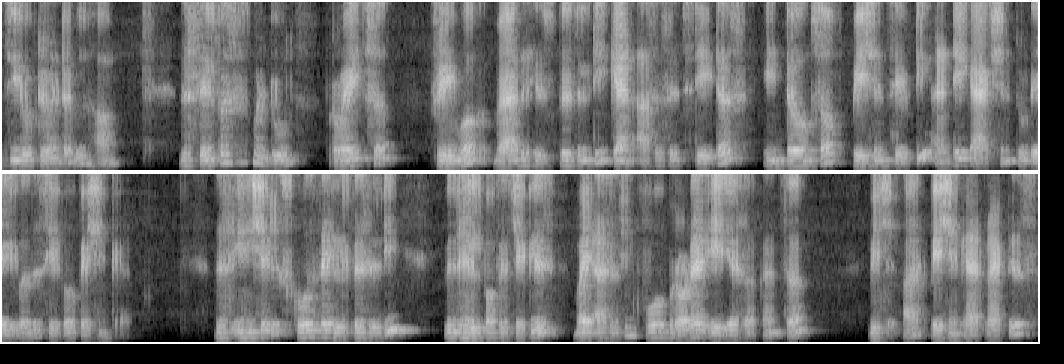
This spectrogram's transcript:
zero preventable harm. This self-assessment tool provides a framework where the health facility can assess its status in terms of patient safety and take action to deliver the safer patient care. This initiative scores the health facility with the help of a checklist by assessing four broader areas of concern, which are patient care practice,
